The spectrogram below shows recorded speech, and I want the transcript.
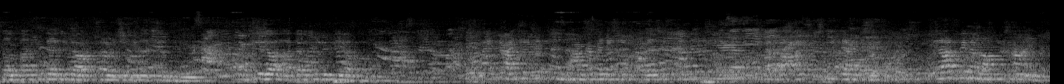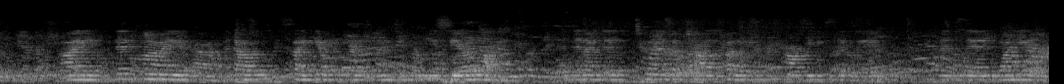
সুলতান ফিতাজি ডক্টর রুবিনা চৌধুরী ডক্টর লিপিয়া পারভিন I graduated from Dhaka Medical College and I've been here for the last two decades. It has been a long time. I did my uh, adult psychiatric residency from UCL line, and then I did two years of child fellowship Harvard UCLA, and then one year of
